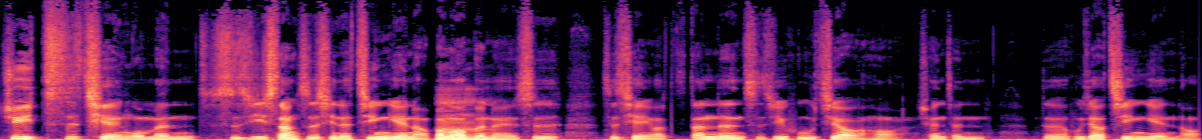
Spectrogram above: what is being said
据之前我们实际上执行的经验啊，包括我本来也是之前有担任实际护教哈，全程。的呼叫经验哦，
